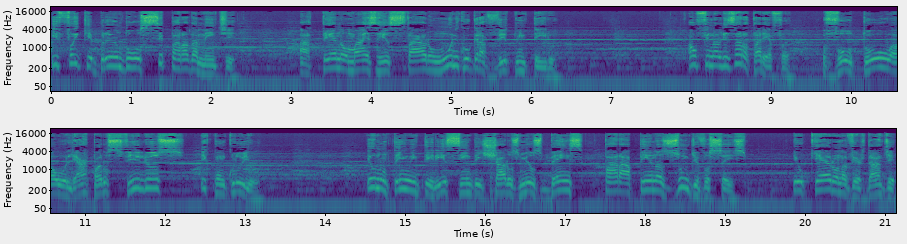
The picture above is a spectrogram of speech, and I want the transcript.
e foi quebrando-os separadamente até não mais restar um único graveto inteiro. Ao finalizar a tarefa, voltou a olhar para os filhos e concluiu: Eu não tenho interesse em deixar os meus bens para apenas um de vocês. Eu quero, na verdade,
